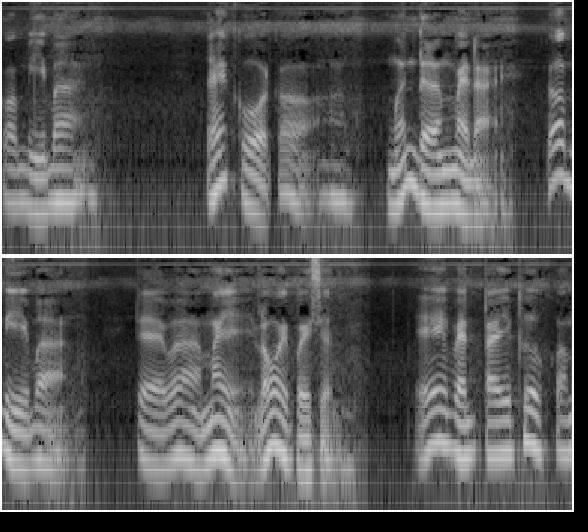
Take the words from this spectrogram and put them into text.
ก็มีบ้างแต่โกรธก็เหมือนเดิมไม่ได้ ก็มีบ้าง แต่ว่าไม่ร้อยเปอร์เซ็นต์ เอ๊เป็นไปเพื่อความ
